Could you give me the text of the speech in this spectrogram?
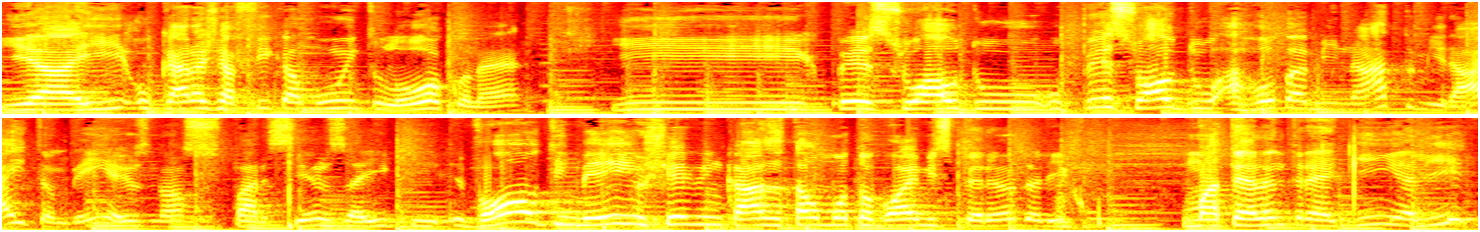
E aí o cara já fica muito louco, né? E o pessoal do o pessoal do arroba Minato Mirai também, aí os nossos parceiros aí que volta e meio, eu chego em casa, tá o um motoboy me esperando ali com uma tela entreguinha ali.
